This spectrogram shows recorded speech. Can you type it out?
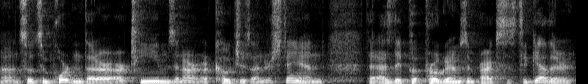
Uh, and so it's important that our, our teams and our, our coaches understand that as they put programs and practices together,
